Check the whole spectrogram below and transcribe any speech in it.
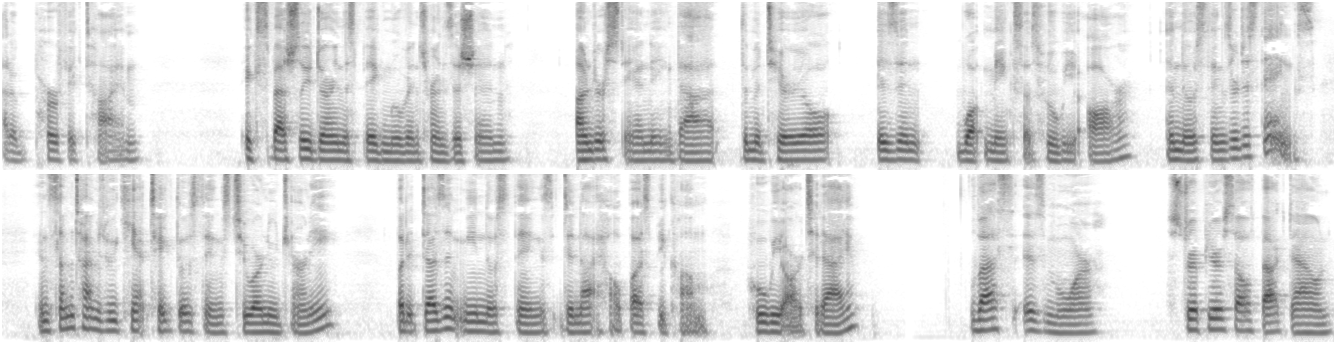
at a perfect time especially during this big move and transition, understanding that the material isn't what makes us who we are, and those things are just things. And sometimes we can't take those things to our new journey, but it doesn't mean those things did not help us become who we are today. Less is more. Strip yourself back down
